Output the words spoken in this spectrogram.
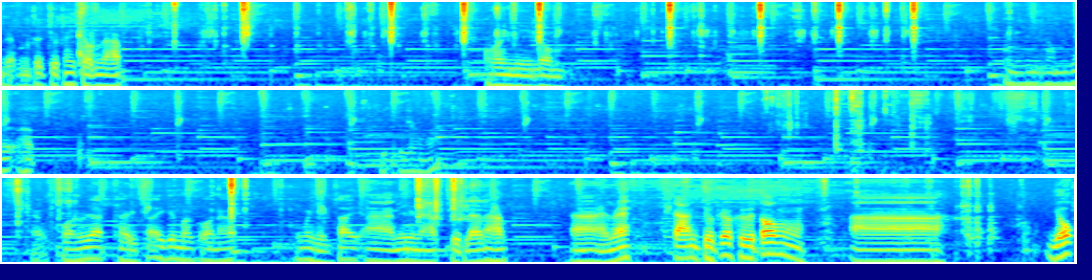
เดี๋ยวผมจะจุดให้ชมนะครับ โอ้ยมีลมมีลมเยอะครับขออนุญาตไข่ไส้ขึ้นมาก่อนนะครับไม่เห็นไส้อ่านี่นะครับจุดแล้วนะครับ อ่าเห็นไหม การจุดก็คือต้องอยก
